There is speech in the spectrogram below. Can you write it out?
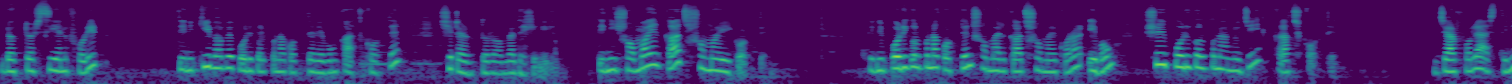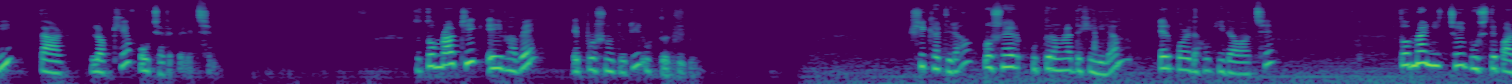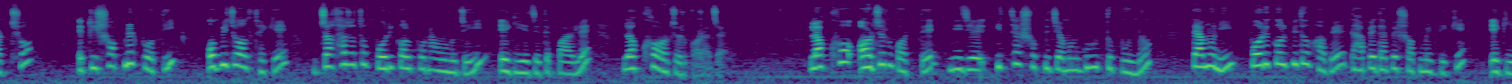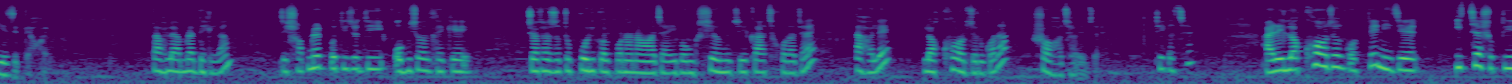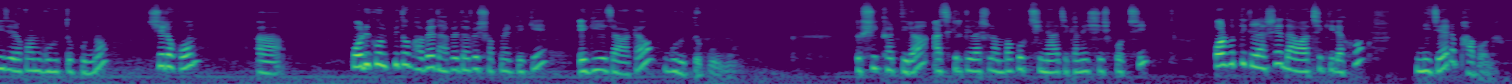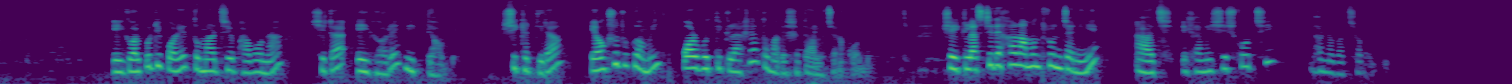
ডক্টর সি এন ফরিদ, তিনি কীভাবে পরিকল্পনা করতেন এবং কাজ করতেন, সেটার উত্তরও আমরা দেখে নিলাম। তিনি সময়ের কাজ সময়েই করতেন। তিনি পরিকল্পনা করতেন সময়ের কাজ সময় করার এবং সেই পরিকল্পনা অনুযায়ী কাজ করতেন। যার ফলে আজ তিনি তার লক্ষ্যে পৌঁছাতে পেরেছেন তো তোমরাও ঠিক এইভাবে এই প্রশ্ন দুটির উত্তর দিবে। শিক্ষার্থীরা, প্রশ্নের উত্তর আমরা দেখে নিলাম। এরপরে দেখো কি দেওয়া আছে। তোমরা নিশ্চয়ই বুঝতে পারছ, একটি স্বপ্নের প্রতি অবিচল থেকে যথাযথ পরিকল্পনা অনুযায়ী এগিয়ে যেতে পারলে লক্ষ্য অর্জন করা যায়। লক্ষ্য অর্জন করতে নিজের ইচ্ছা শক্তি যেমন গুরুত্বপূর্ণ, তেমনি পরিকল্পিতভাবে ধাপে ধাপে স্বপ্নের দিকে এগিয়ে যেতে হয়। তাহলে আমরা দেখলাম যে স্বপ্নের প্রতি যদি অবিচল থেকে যথাযথ পরিকল্পনা নেওয়া যায় এবং সে অনুযায়ী কাজ করা যায়, তাহলে লক্ষ্য অর্জন করা সহজ হয়ে যায়। ঠিক আছে? আর এই লক্ষ্য অর্জন করতে নিজের ইচ্ছা শক্তি যেরকম গুরুত্বপূর্ণ, সেরকম পরিকল্পিতভাবে ধাপে ধাপে স্বপ্নের দিকে এগিয়ে যাওয়াটাও গুরুত্বপূর্ণ। তো শিক্ষার্থীরা, আজকের ক্লাস লম্বা করছি না যেখানে শেষ করছি। পরবর্তী ক্লাসে দেওয়া আছে কি দেখো? নিজের ভাবনা। এই গল্পটি পড়ে তোমার যে ভাবনা, সেটা এই ঘরে লিখতে হবে। শিক্ষার্থীরা, এই অংশটুকু আমি পরবর্তী ক্লাসে তোমাদের সাথে আলোচনা করব। সেই ক্লাসটি দেখার আমন্ত্রণ জানিয়ে আজ এখানেই শেষ করছি। ধন্যবাদ সবাইকে।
